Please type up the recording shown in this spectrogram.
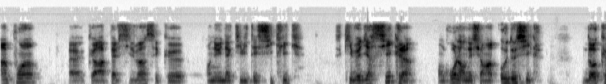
un point que rappelle Sylvain, c'est qu'on est une activité cyclique. Ce qui veut dire cycle, en gros, là, on est sur un haut de cycle. Donc,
